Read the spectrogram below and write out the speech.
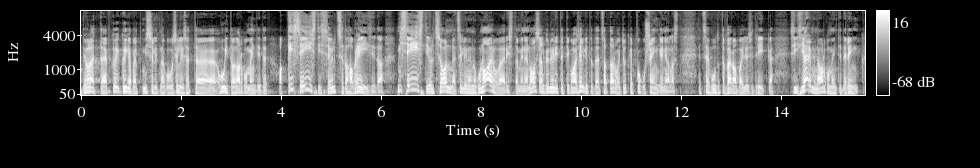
Te olete kõigepealt, mis olid nagu sellised äh, huvitavad argumendid, et aga kes Eestisse üldse tahab reisida, mis see Eesti üldse on, et selline nagu naeruvääristamine, no seal küll üritati kohe selgitada, et saate aru, et jutt käib kogu Schengeni alast, et see puudutab väga paljusid riike. siis järgmine argumentide ring,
